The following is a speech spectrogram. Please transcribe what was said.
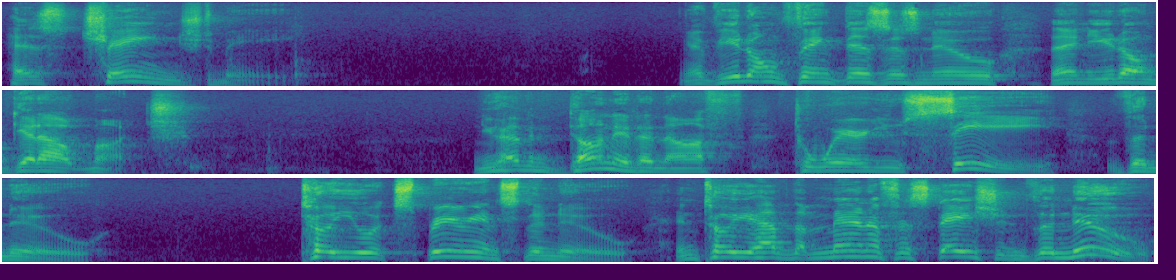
has changed me. If you don't think this is new then you don't get out much. You haven't done it enough to where you see the new. Till you experience the new until you have the manifestation the new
